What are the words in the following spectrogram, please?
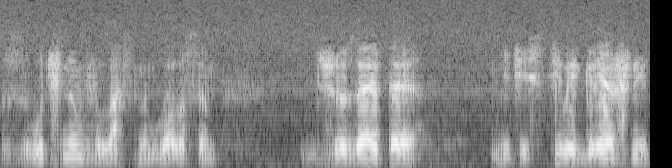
звучным властным голосом — «Джузеппе, нечестивый грешник,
